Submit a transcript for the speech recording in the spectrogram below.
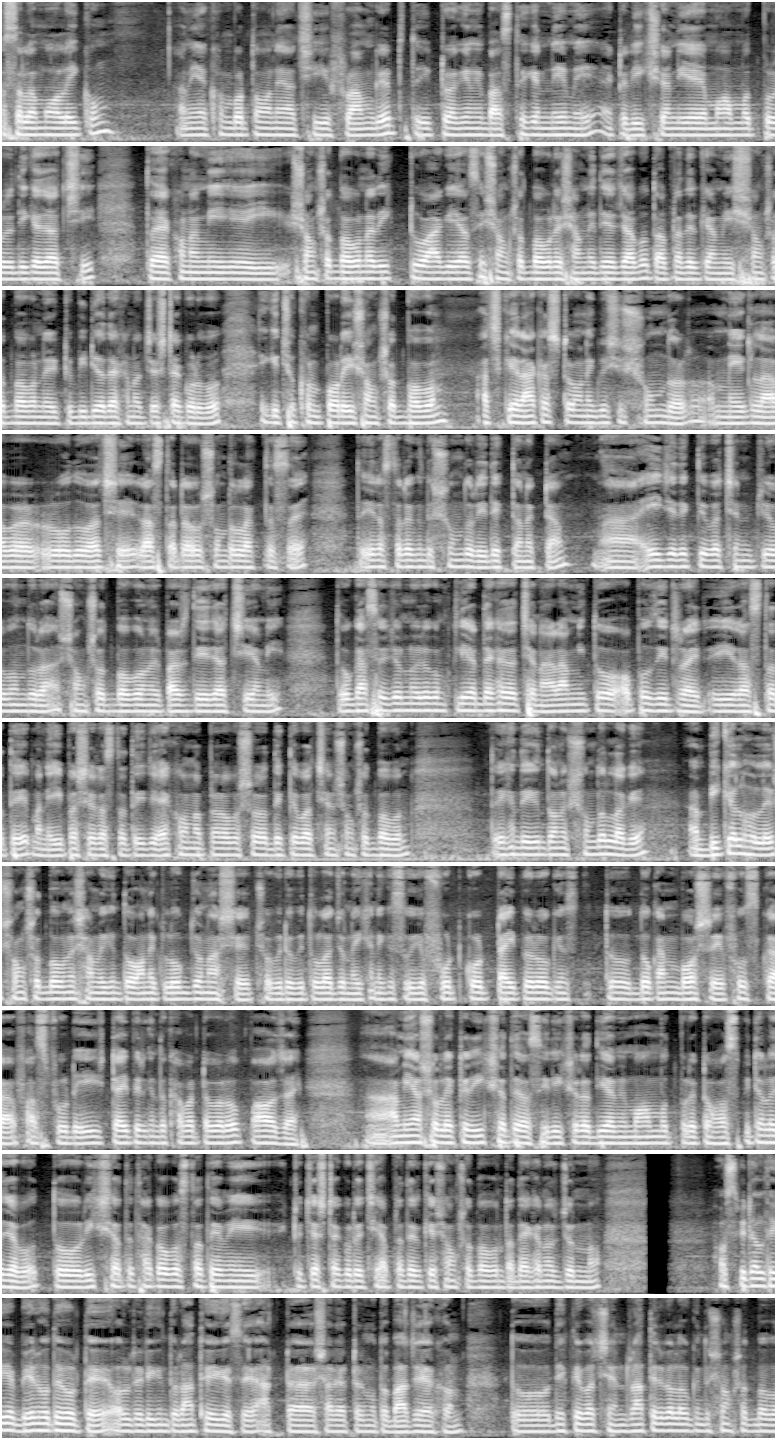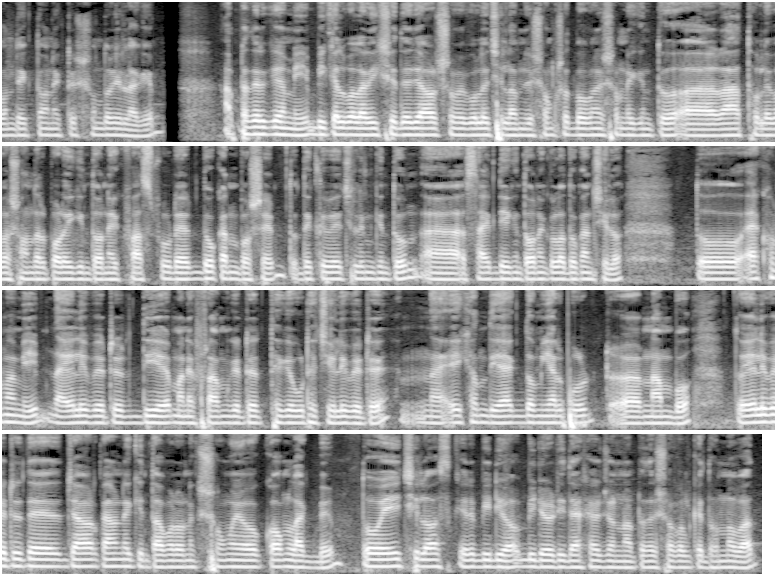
আসসালামু আলাইকুম। আমি এখন বর্তমানে আছি ফার্ম গেট তো একটু আগে আমি বাস থেকে নেমে একটা রিক্সা নিয়ে মোহাম্মদপুরের দিকে যাচ্ছি। তো এখন আমি এই সংসদ ভবনের একটু আগে আছি, সংসদ ভবনের সামনে দিয়ে যাব। তো আপনাদেরকে আমি সংসদ ভবনের একটু ভিডিও দেখানোর চেষ্টা করব। এই কিছুক্ষণ পরেই সংসদ ভবন। আজকের আকাশটা অনেক বেশি সুন্দর, মেঘলা আবার রোদও আছে, রাস্তাটাও সুন্দর লাগতেছে। তো এই রাস্তাটা কিন্তু সুন্দরই দেখতে অনেকটা। এই যে দেখতে পাচ্ছেন প্রিয় বন্ধুরা, সংসদ ভবনের পাশ দিয়ে যাচ্ছি আমি। তো গাছের জন্য এরকম ক্লিয়ার দেখা যাচ্ছে না। আর আমি তো অপোজিট রাইড এই রাস্তাতে মানে এই পাশের রাস্তাতে যে এখন আপনারা অবশ্য দেখতে পাচ্ছেন সংসদ ভবন। তো এখান থেকে কিন্তু অনেক সুন্দর লাগে। বিকেল হলে সংসদ ভবনের সামনে কিন্তু অনেক লোকজন আসে ছবি টবি তোলার জন্য। এখানে কিছু যে ফুড কোর্ট টাইপেরও কিন্তু দোকান বসে, ফুচকা ফাস্ট ফুড এই টাইপের কিন্তু খাবার টাবারও পাওয়া যায়। আমি আসলে একটা রিক্সাতে আছি। রিক্সাটা দিয়ে আমি মোহাম্মদপুর একটা হসপিটালে যাব। তো রিক্সাতে থাকা অবস্থাতে আমি একটু চেষ্টা করেছি আপনাদেরকে সংসদ ভবনটা দেখানোর জন্য। হসপিটাল থেকে বের হতে হতে অলরেডি কিন্তু রাত হয়ে গেছে আটটা, সাড়ে আটটার মতো বাজে এখন। তো দেখতে পাচ্ছেন, রাতের বেলাও কিন্তু সংসদ ভবন দেখতে অনেকটা সুন্দরই লাগে। আপনাদেরকে আমি বিকেলবেলা রিক্সা দিয়ে যাওয়ার সময় বলেছিলাম যে সংসদ ভবনের সামনে কিন্তু রাত হলে বা সন্ধ্যার পরে কিন্তু অনেক ফাস্টফুডের দোকান বসে। তো দেখতে পেয়েছিলেন কিন্তু সাইড দিয়ে কিন্তু অনেকগুলো দোকান ছিল। তো এখন আমি এলিভেটর দিয়ে মানে ফার্ম গেটের থেকে উঠেছি এলিভেটে এইখান দিয়ে একদম এয়ারপোর্ট নামবো। তো এলিভেটেতে যাওয়ার কারণে কিন্তু আমার অনেক সময়ও কম লাগবে। তো এই ছিল আজকের ভিডিও ভিডিওটি দেখার জন্য আপনাদের সকলকে ধন্যবাদ।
